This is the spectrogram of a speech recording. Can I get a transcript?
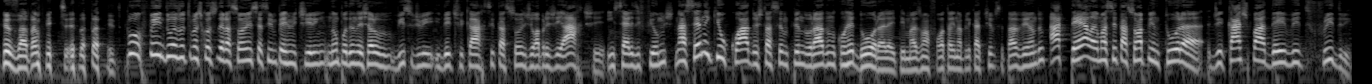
Exatamente, exatamente. Por fim, duas últimas considerações, se assim me permitirem, não podendo deixar o vício de identificar citações de obras de arte em séries e filmes. Na cena em que o quadro está sendo pendurado no corredor, olha aí, tem mais uma foto aí no aplicativo, você tá vendo. A tela é uma citação à pintura de Caspar David Friedrich,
